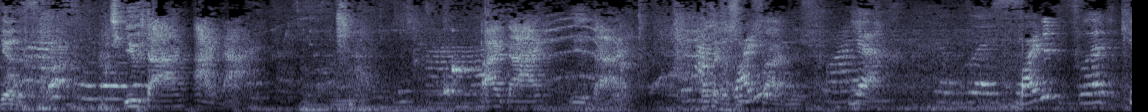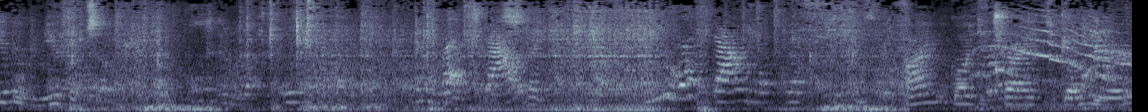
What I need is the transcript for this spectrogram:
Together. You die, I die. I die, you die. That's like a Why? suicide mission. Yeah. Why did Vlad Kibble mute himself? I'm going to try to go here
